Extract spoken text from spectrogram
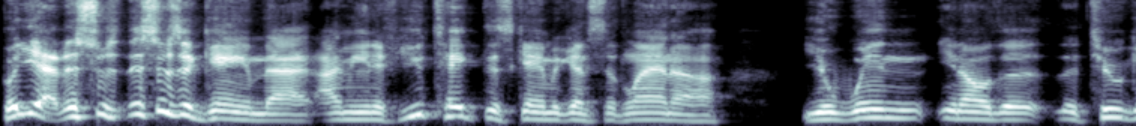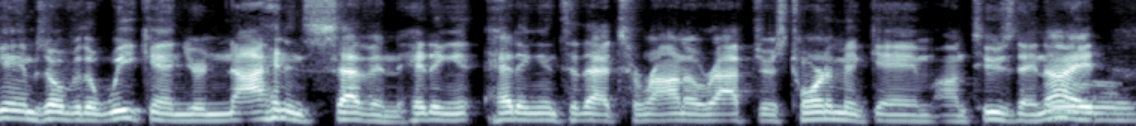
but yeah, this was this was a game that I mean, if you take this game against Atlanta, you win, you know, the the two games over the weekend, you're nine and seven hitting it heading into that Toronto Raptors tournament game on Tuesday night. Mm,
